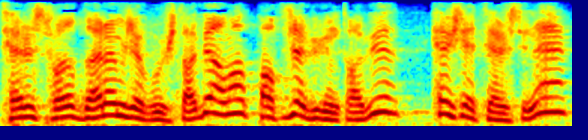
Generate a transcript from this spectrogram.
ters fazla dayanamayacak bu iş tabi ama patlayacak bir gün tabi. Her şey tersine.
